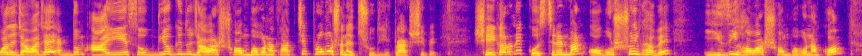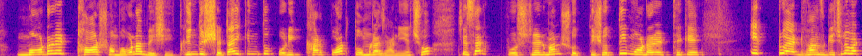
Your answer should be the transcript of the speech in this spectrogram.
পদে যাওয়া যায়। একদম আইএস অবধিও কিন্তু যাওয়ার সম্ভাবনা থাকছে প্রমোশনের থ্রু দিয়ে, ক্লার্কশিপে। সেই কারণে কোশ্চেনের মান অবশ্যইভাবে ইজি হওয়ার সম্ভাবনা কম মডারেট হওয়ার সম্ভাবনা বেশি। কিন্তু সেটাই কিন্তু পরীক্ষার পর তোমরা জানিয়েছো যে, স্যার, প্রশ্নের মান সত্যি সত্যি মডারেট থেকে একটু অ্যাডভান্স গেছিল বাট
